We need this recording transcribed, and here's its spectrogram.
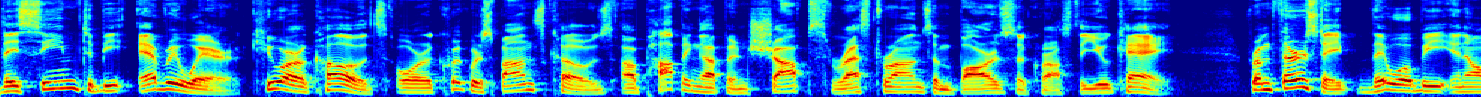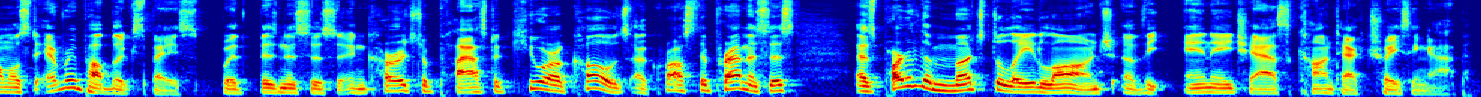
They seem to be everywhere. QR codes or quick response codes are popping up in shops, restaurants, and bars across the UK. From Thursday, they will be in almost every public space, with businesses encouraged to plaster QR codes across their premises as part of the much delayed launch of the NHS contact tracing app.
